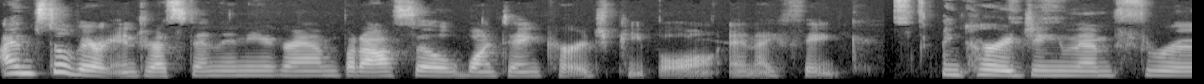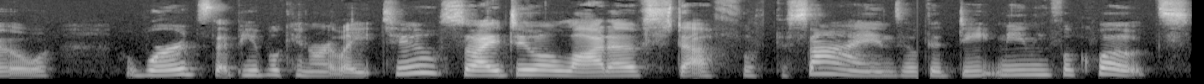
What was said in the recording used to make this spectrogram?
I'm still very interested in the Enneagram, but also want to encourage people, and I think encouraging them through words that people can relate to. So I do a lot of stuff with the signs, with the deep, meaningful quotes,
